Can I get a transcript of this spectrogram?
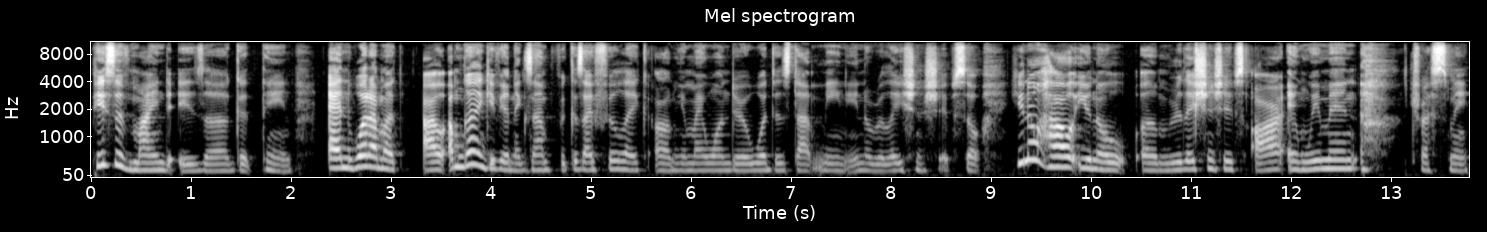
peace of mind is a good thing. And what I'm at, I, I'm gonna give you an example because I feel like um you might wonder what does that mean in a relationship. So you know how you know um relationships are and women. trust me.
